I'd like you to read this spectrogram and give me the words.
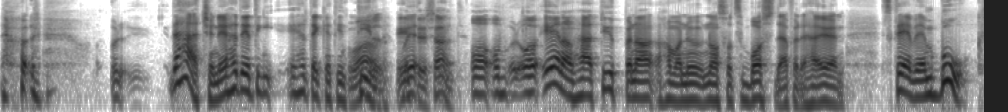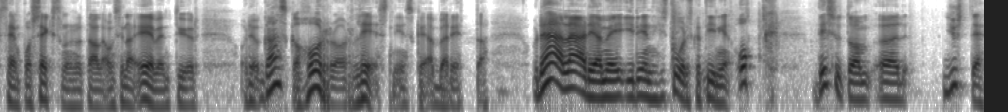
det här kände jag helt, helt enkelt inte wow, till. Intressant. Och, och, och, en av de här typerna, han var nu någon sorts boss där för det här ön, skrev en bok sen på 1600-talet om sina äventyr. Och det var ganska horrorläsning, ska jag berätta. Och det här lärde jag mig i den historiska tidningen. Och dessutom, eh, just det,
